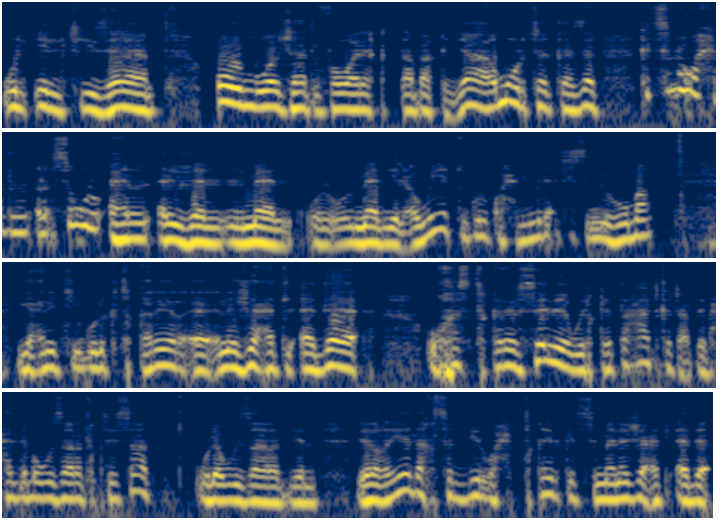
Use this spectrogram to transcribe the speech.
والالتزام ومواجهة الفوارق الطبقية ومرتكزات. كتسمعوا واحد سولوا أهل رجال المال والمالية العمومية كيقول لك واحد المبدا تسميهما يعني تيقول لك تقرير آه، نجاعه الأداء وخاص تقرير سنوي القطاعات. كتعطي بحال دابا وزارة الاقتصاد ولا وزارة ديال ديال الرياضة خاصها دير واحد التقرير كيتسمى نجاعه الأداء.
